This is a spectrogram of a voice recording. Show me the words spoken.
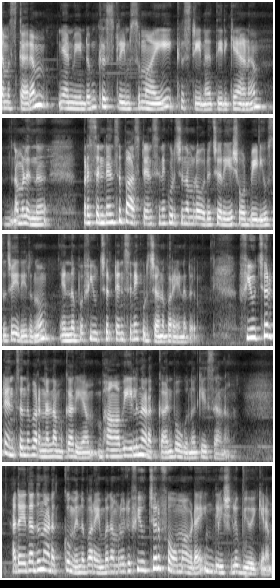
നമസ്കാരം. ഞാൻ വീണ്ടും ക്രിസ് ഡ്രീംസുമായി ക്രിസ്റ്റീന എത്തിയിരിക്കുകയാണ് നമ്മളിന്ന് പ്രസന്റ് ടെൻസ് പാസ്റ്റ് ടെൻസിനെ കുറിച്ച് നമ്മൾ ഓരോ ചെറിയ ഷോർട്ട് വീഡിയോസ് ചെയ്തിരുന്നു. ഇന്നിപ്പോൾ ഫ്യൂച്ചർ ടെൻസിനെ കുറിച്ചാണ് പറയുന്നത് ഫ്യൂച്ചർ ടെൻസ് എന്ന് പറഞ്ഞാൽ നമുക്കറിയാം ഭാവിയിൽ നടക്കാൻ പോകുന്ന കേസാണ്. അതായത് അത് നടക്കും എന്ന് പറയുമ്പോൾ നമ്മളൊരു ഫ്യൂച്ചർ ഫോം അവിടെ ഇംഗ്ലീഷിൽ ഉപയോഗിക്കണം.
